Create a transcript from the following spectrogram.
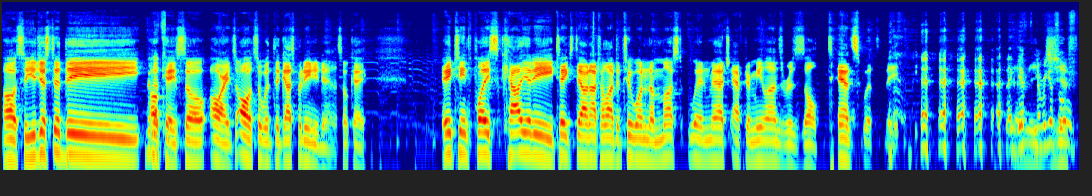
Oh, so you just did the okay. So all right. Oh, so with the Gasperini dance. Okay. 18th place, Cagliari takes down Atalanta 2 1 in a must win match after Milan's result. Dance with me. that gift The never gets old. gif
